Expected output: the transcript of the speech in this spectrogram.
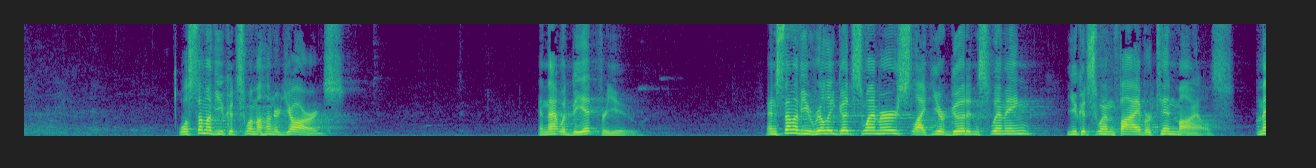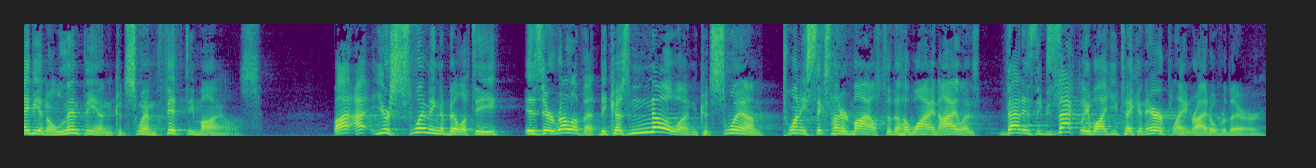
Well, some of you could swim 100 yards, and that would be it for you. And some of you really good swimmers, like you're good in swimming, you could swim five or 10 miles. Maybe an Olympian could swim 50 miles. I, I, your swimming ability is irrelevant because no one could swim 2,600 miles to the Hawaiian Islands. That is exactly why you take an airplane ride over there.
